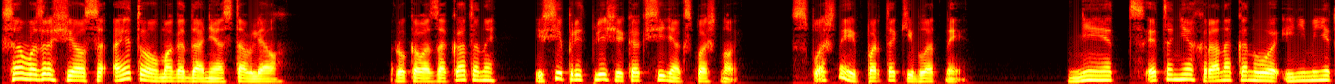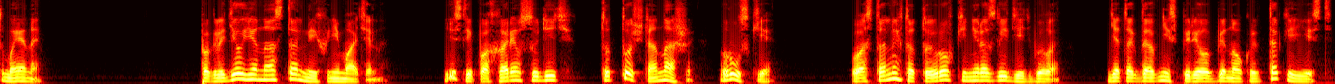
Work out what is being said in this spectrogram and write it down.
Сам возвращался, а этого в Магадане оставлял. Рукава закатаны, и все предплечья как синяк сплошной. Сплошные портаки блатные. Нет, это не охрана конвоя и не минитмены. Поглядел я на остальных внимательно. Если по харям судить, то точно наши, русские. У остальных татуировки не разглядеть было. Я тогда вниз перевел бинокль, так и есть.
